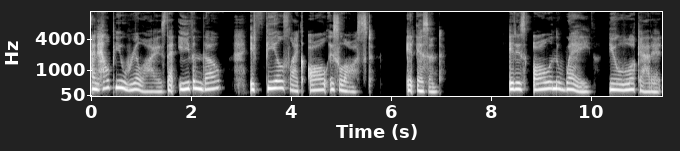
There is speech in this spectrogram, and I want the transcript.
and help you realize that even though it feels like all is lost, it isn't. It is all in the way you look at it.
